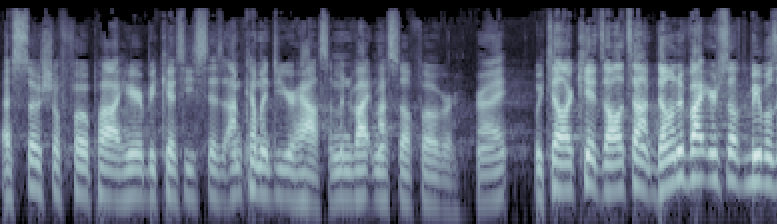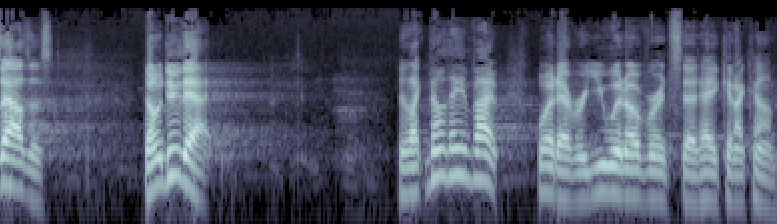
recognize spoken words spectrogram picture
a social faux pas here because he says, I'm coming to your house. I'm inviting myself over, right? We tell our kids all the time, don't invite yourself to people's houses. Don't do that. They're like, no, they invite. Whatever. You went over and said, hey, can I come?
